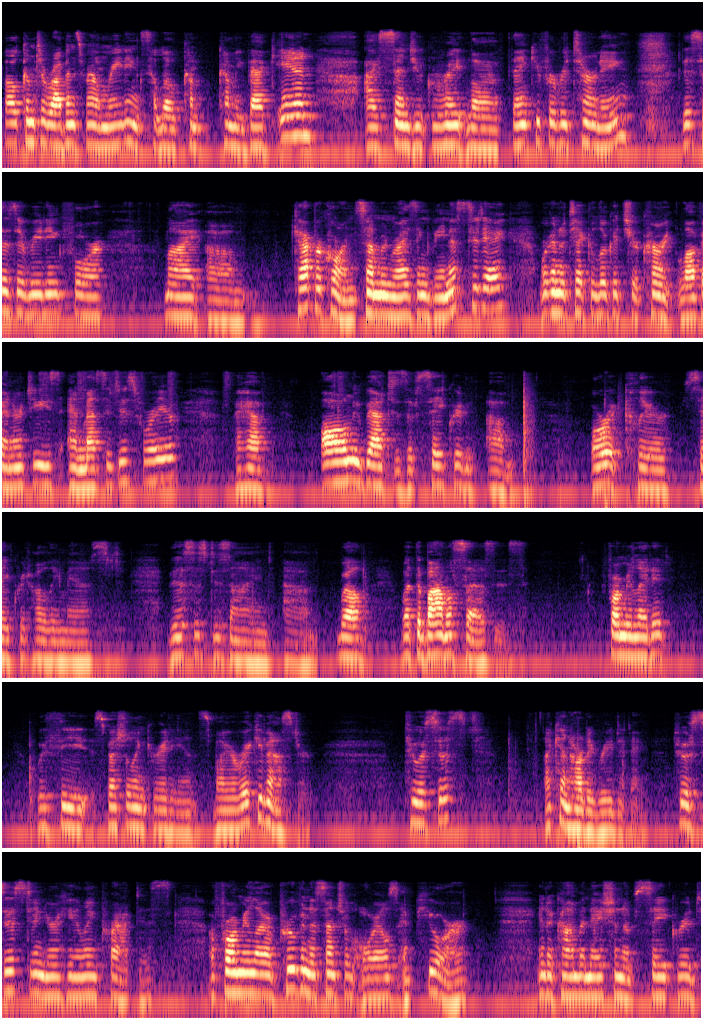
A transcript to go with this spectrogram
Welcome to Robin's Realm Readings. Hello, com- coming back in. I send you great love. Thank you for returning. This is a reading for my um, Capricorn, Sun, Moon, Rising, Venus today. We're going to take a look at your current love energies and messages for you. I have all new batches of sacred um, Auric Clear Sacred Holy Mist. This is designed, um, well, what the bottle says is formulated with the special ingredients by a Reiki master to assist, I can hardly read today, to assist in your healing practice. A formula of proven essential oils and pure in a combination of sacred,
